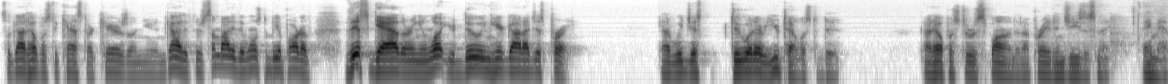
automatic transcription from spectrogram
So, God, help us to cast our cares on you. And, God, if there's somebody that wants to be a part of this gathering and what you're doing here, God, I just pray. God, we just do whatever you tell us to do. God, help us to respond, and I pray it in Jesus' name. Amen.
